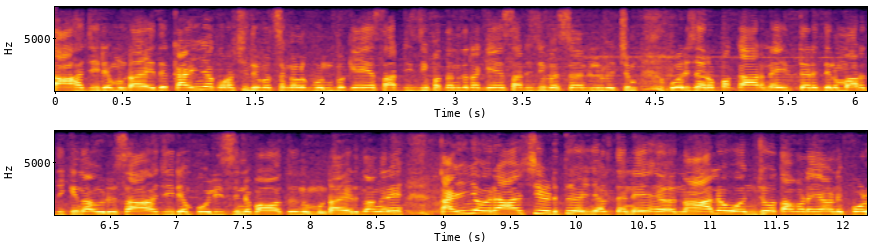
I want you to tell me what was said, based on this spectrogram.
സാഹചര്യം ഉണ്ടായത് കഴിഞ്ഞ കുറച്ച് ദിവസങ്ങൾക്ക് മുൻപ് K S R T C Pathanamthitta K S R T C bus സ്റ്റാൻഡിൽ വെച്ചും ഒരു ചെറുപ്പക്കാരനെ ഇത്തരത്തിൽ മർദ്ദിക്കുന്ന ഒരു സാഹചര്യം പോലീസിന്റെ ഭാഗത്തു നിന്നും ഉണ്ടായിരുന്നു അങ്ങനെ കഴിഞ്ഞ ഒരാഴ്ച എടുത്തു കഴിഞ്ഞാൽ തന്നെ നാലോ അഞ്ചോ തവണയാണ് ഇപ്പോൾ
